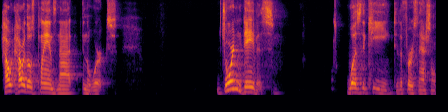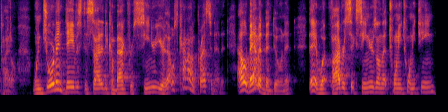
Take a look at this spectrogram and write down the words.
How, how are those plans not in the works? Jordan Davis was the key to the first national title. When Jordan Davis decided to come back for senior year, that was kind of unprecedented. Alabama had been doing it. They had what, five or six seniors on that 2020 team?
